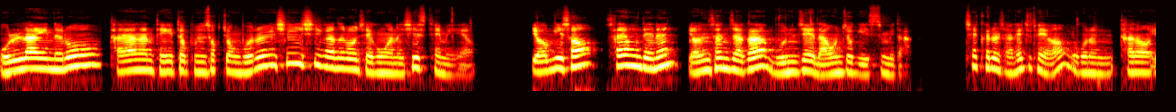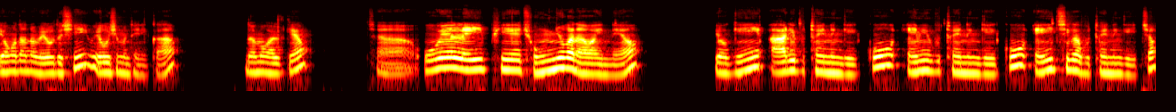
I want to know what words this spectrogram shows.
온라인으로 다양한 데이터 분석 정보를 실시간으로 제공하는 시스템이에요. 여기서 사용되는 연산자가 문제에 나온 적이 있습니다. 체크를 잘 해주세요. 요거는 단어, 영어 단어 외우듯이 외우시면 되니까. 넘어갈게요. 자, OLAP의 종류가 나와 있네요. 여기 R이 붙어 있는 게 있고, M이 붙어 있는 게 있고, H가 붙어 있는 게 있죠.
